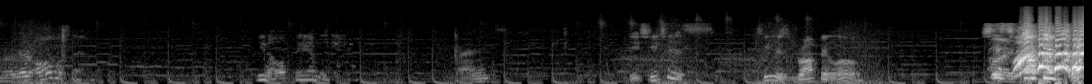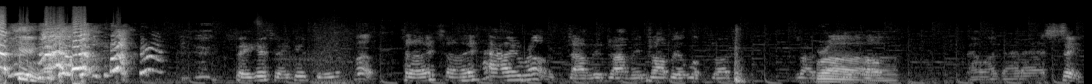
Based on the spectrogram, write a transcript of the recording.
Murder all of them. You know, a family game. Right? Yeah, she just she just drop it low. She's Alright. fucking twerking! Fake it, fake it, fake it. Look, show it, show it how I roll. Drop it, drop it, drop it. Look, drop it. Drop, drop it. Bruh. Look. Now I got ass shake.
